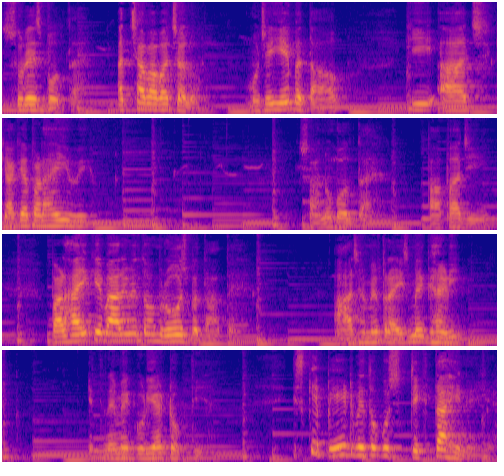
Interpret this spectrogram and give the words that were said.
सुरेश बोलता है अच्छा बाबा, चलो। मुझे ये बताओ कि आज क्या क्या पढ़ाई हुई? शानू बोलता है, पापा जी, पढ़ाई के बारे में तो हम रोज बताते हैं। आज हमें प्राइज में घड़ी इतने में गुड़िया टोकती है। इसके पेट में तो कुछ टिकता ही नहीं है।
